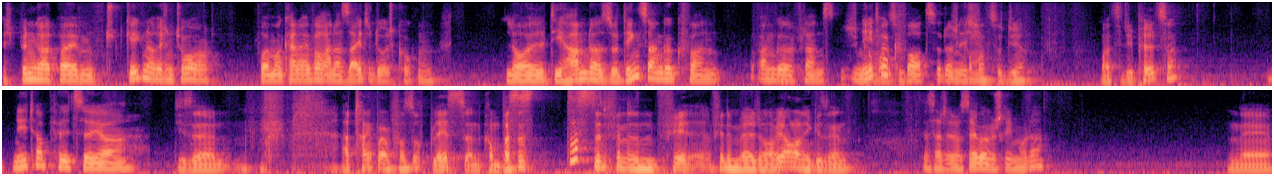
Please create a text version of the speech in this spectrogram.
Ich bin gerade beim gegnerischen Tor. Weil man kann einfach an der Seite durchgucken. Lol, die haben da so Dings angequan- angepflanzt. Ich Netherquarz oder Ich nicht? komm mal zu dir. Meinst du die Pilze? Netherpilze, ja. Diese Ertrank beim Versuch, Blaze zu entkommen. Was ist das denn für eine, für eine Meldung? Habe ich auch noch nie gesehen. Das hat er doch selber geschrieben, oder? Nee,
